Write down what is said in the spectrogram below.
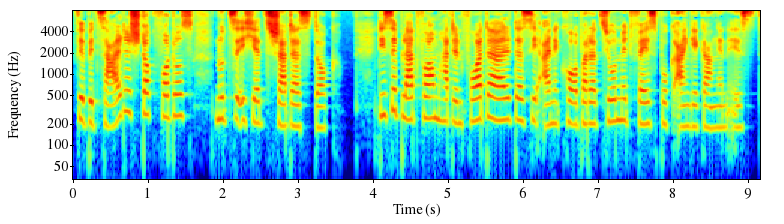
Für bezahlte Stockfotos nutze ich jetzt Shutterstock. Diese Plattform hat den Vorteil, dass sie eine Kooperation mit Facebook eingegangen ist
